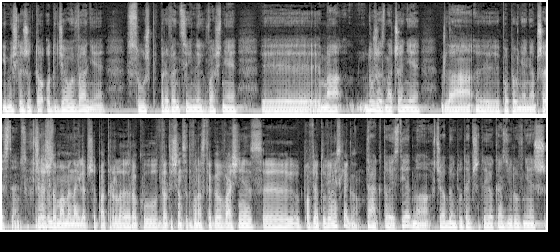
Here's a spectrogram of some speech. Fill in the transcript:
i myślę, że to oddziaływanie służb prewencyjnych właśnie ma duże znaczenie dla popełniania przestępstw. Chciałbym- Zresztą mamy najlepszy patrol roku 2012 właśnie z powiatu wioleńskiego. Tak, to jest jedno. Chciałbym tutaj przy tej okazji również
